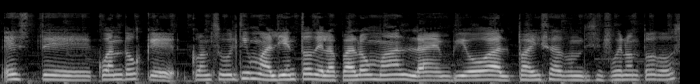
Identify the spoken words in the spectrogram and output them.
este cuando que con su último aliento de la paloma la envió al país a donde se fueron todos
